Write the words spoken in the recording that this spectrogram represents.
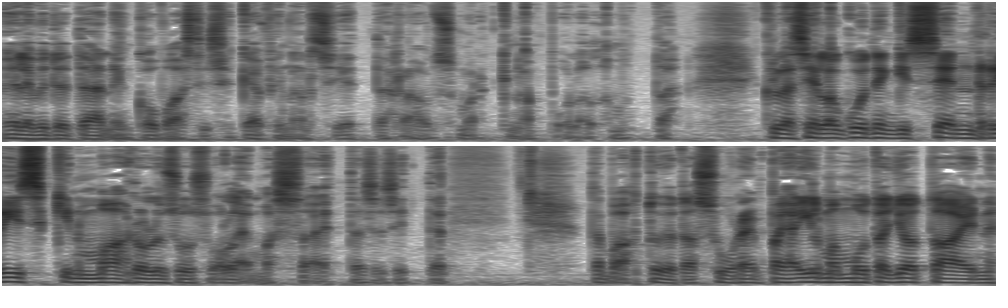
elvytetään niin kovasti sekä finanssi- että rahoitusmarkkinapuolella, mutta kyllä siellä on kuitenkin sen riskin mahdollisuus olemassa, että se sitten tapahtuu jotain suurempaa ja ilman muuta jotain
